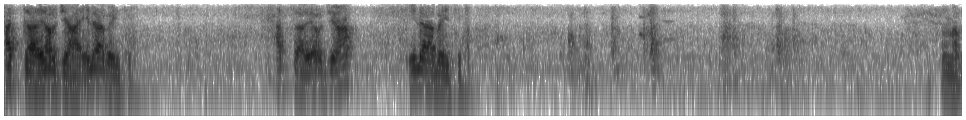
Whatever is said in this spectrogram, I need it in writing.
حتى يرجع إلى بيته. حتى يرجع إلى بيته. نعم.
